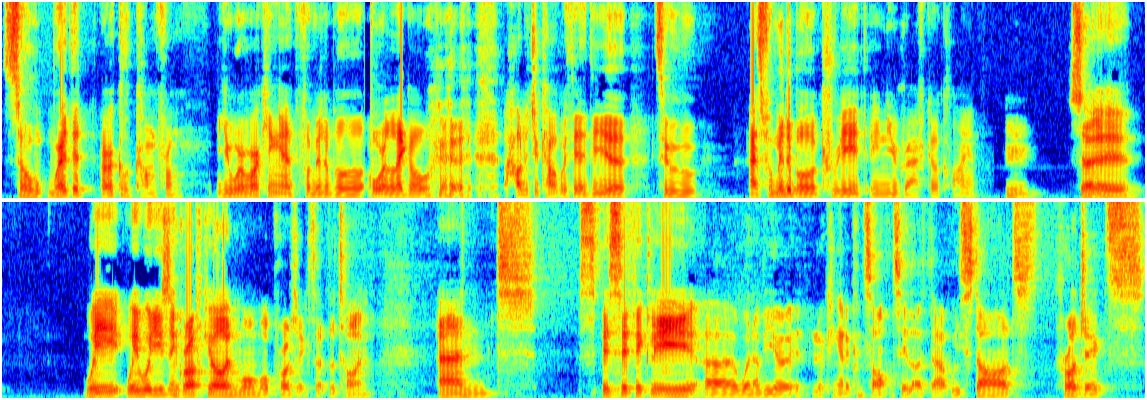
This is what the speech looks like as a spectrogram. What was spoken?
So, where did Urql come from? You were working at Formidable for Lego. How did you come up with the idea to, as Formidable, create a new GraphQL client? Mm. So, we we were using GraphQL in more and more projects at the time, and specifically, uh, whenever you're looking at a consultancy like that, we start projects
